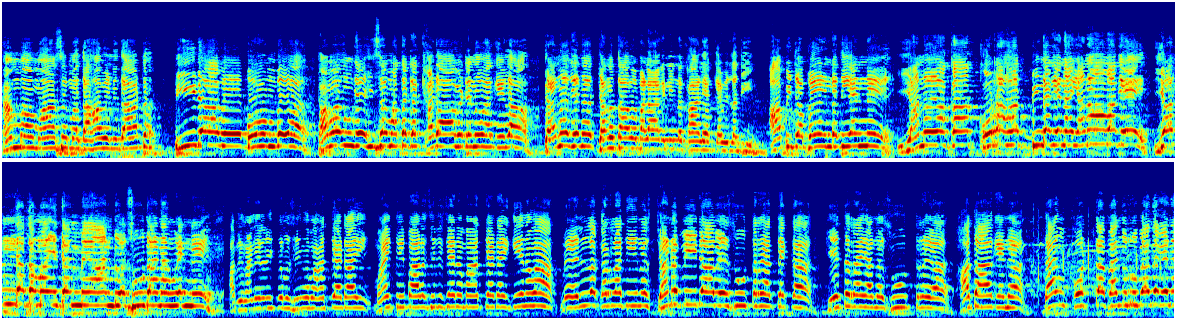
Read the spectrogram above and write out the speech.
හැම මාසෙම 10 වෙනිදාට පීඩාවේ බෝම්බය තමන්ගේ හිස මතට කඩා වැටෙනවා කියලා දැනගෙන ජනතාව බලාගෙන ඉන්න කාලයක් ඇවිල්ලා තියෙනවා. අපිට පේන්න තියෙන්නේ යන යකා කොරහත් බිඳගෙන යනවා වගේ යන්න තමයි දැන් මේ ආණ්ඩුව සූදානම් වෙන්නේ. අපි රනිල් වික්‍රමසිංහ මහත්තයාටයි මෛත්‍රීපාල සිරිසේන මහත්තයාටයි කියනවා මේ එල්ල කරලා තියෙන ජනපීඩාවේ සූත්‍රයත් එක්ක ගෙදර යන සූත්‍රය හදාගෙන දැන් කොට්ට බඳුරු බැඳගෙන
